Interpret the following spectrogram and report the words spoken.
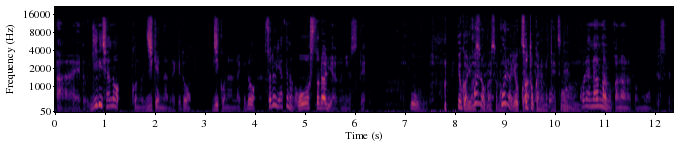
あ、えっ、と、ギリシャのこの事件なんだけど、事故なんだけど、それをやってるのがオーストラリアのニュースで。よくありますよね。こういうのよく外から見たやつね。うんこれは何なのかなと思うんですけど。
